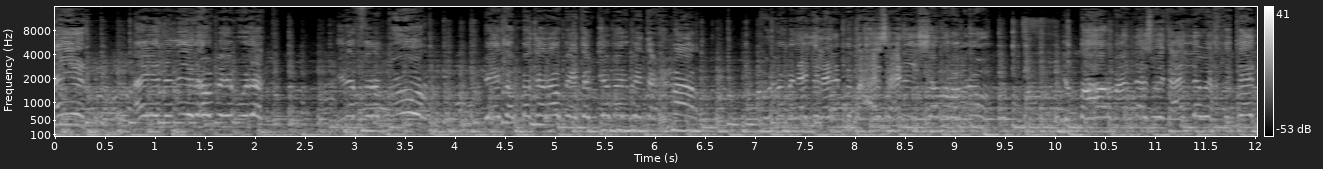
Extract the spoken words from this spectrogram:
عين عين الذي لهم بيهموا لك ينفر الطيور. بيت بقرة وبيت جمل وبيت حمار. كله من أجل أن يمحص عليه الشر ممنوع. يتطهر مع الناس ويتعلى ويختتن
